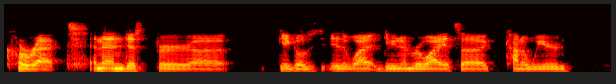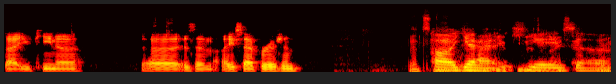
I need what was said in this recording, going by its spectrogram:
correct. And then just for uh, giggles, is it why? Do you remember why it's uh, kind of weird that Yukina uh, is an ice apparition? That's Uh, weird yeah, that he is, uh.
